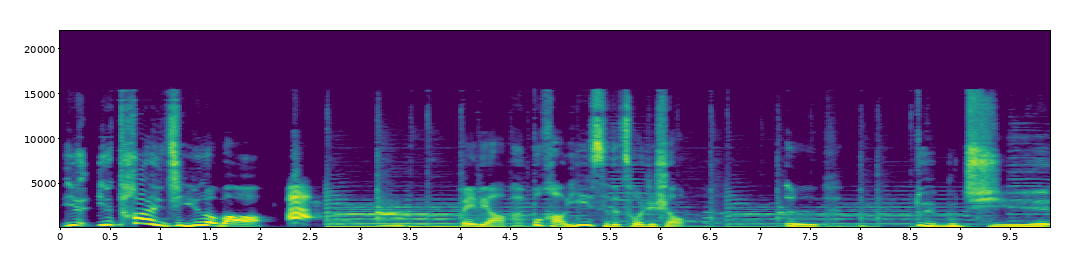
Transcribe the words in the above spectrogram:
也也太急了吧！贝里奥不好意思的搓着手，呃，对不起。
